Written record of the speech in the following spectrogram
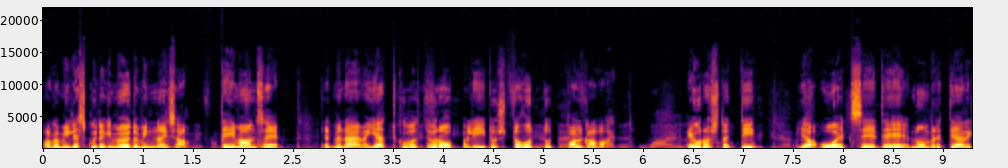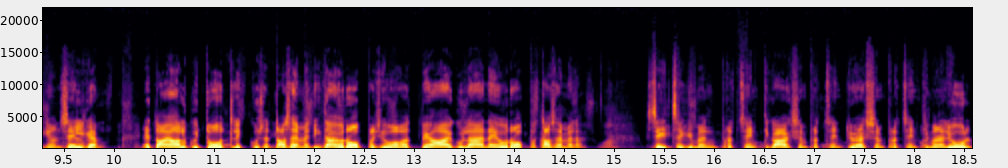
aga millest kuidagi mööda minna ei saa. teema on see, et me näeme jätkuvalt Euroopa Liidus tohutut palgavahet. Eurostati ja OECD numbrite järgi on selge, et ajal, kui tootlikkuse tasemed Ida-Euroopas jõuavad peaaegu Lääne-Euroopa tasemele, seitsekümmend protsenti, kaheksakümmend protsenti, üheksakümmend protsenti mõnel juhul,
